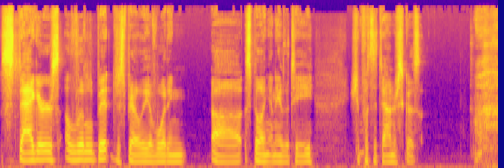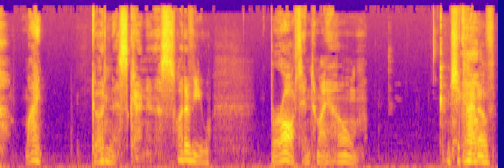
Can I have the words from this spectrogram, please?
staggers a little bit, just barely avoiding uh, spilling any of the tea. She puts it down and just goes, My goodness, Cernunnos, what have you brought into my home. And she kind Um. of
